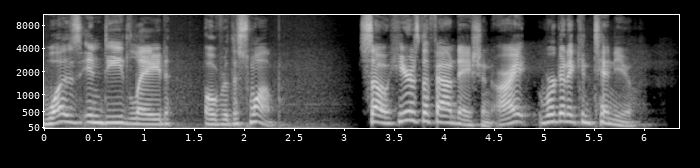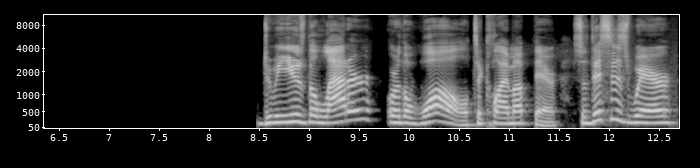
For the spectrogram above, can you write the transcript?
was indeed laid over the swamp. So here's the foundation, all right? We're gonna continue. Do we use the ladder or the wall to climb up there? So this is where,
